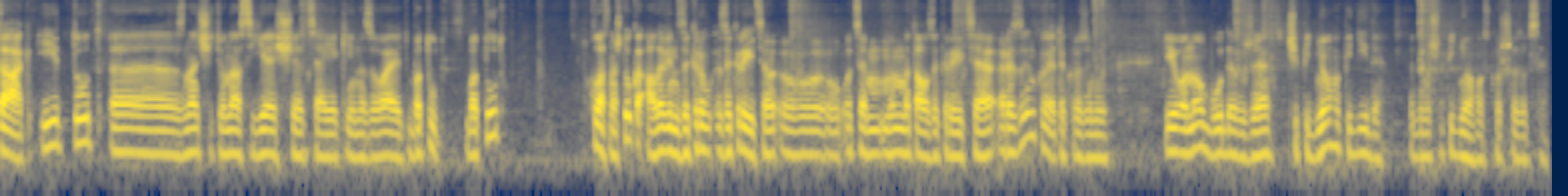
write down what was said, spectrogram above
Так, і тут, е, значить, у нас є ще ця, який називають батут. Батут. Класна штука, але він закрив, закриється, оце метал закриється резинкою, я так розумію. І воно буде вже чи під нього підійде. Я думаю, що під нього, скорше за все.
